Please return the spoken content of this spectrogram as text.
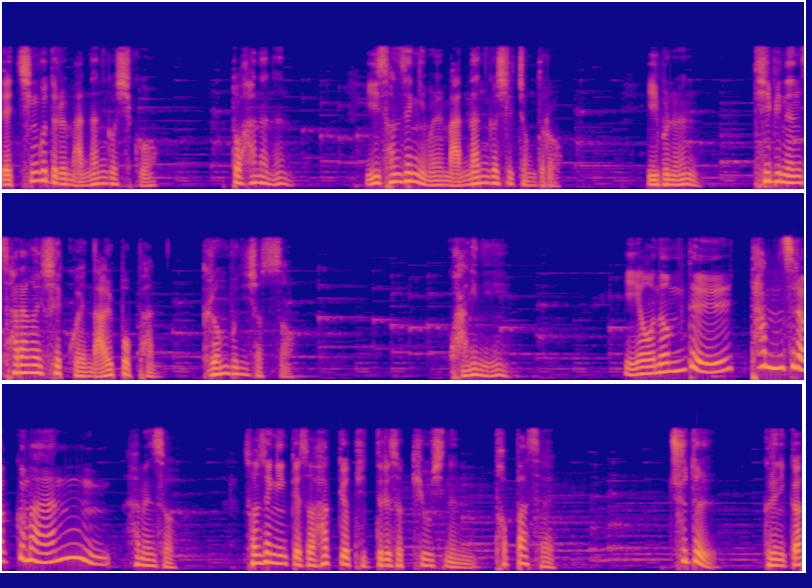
내 친구들을 만난 것이고 또 하나는 이 선생님을 만난 것일 정도로 이분은 TV는 사랑을 싣고에 나을 법한 그런 분이셨어. 광인이 이놈들 탐스럽구만 하면서 선생님께서 학교 뒤뜰에서 키우시는 텃밭에 추들 그러니까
